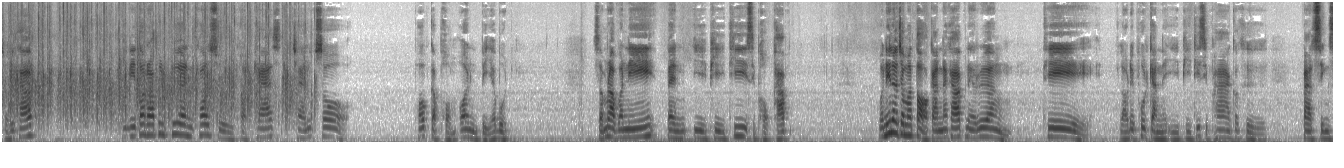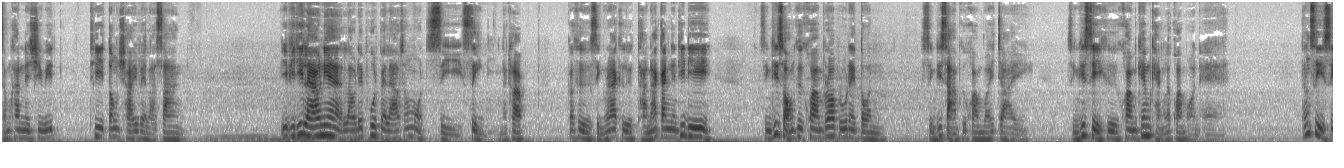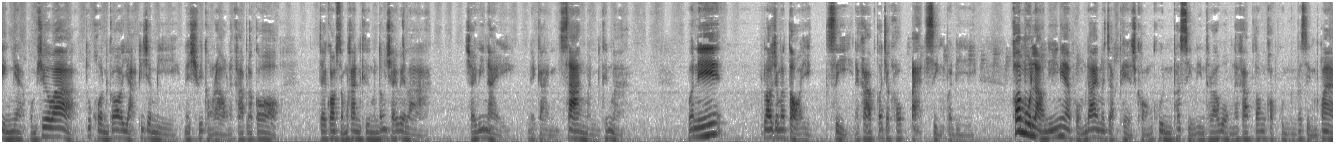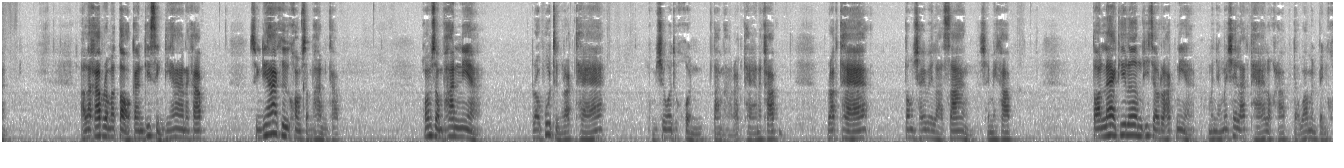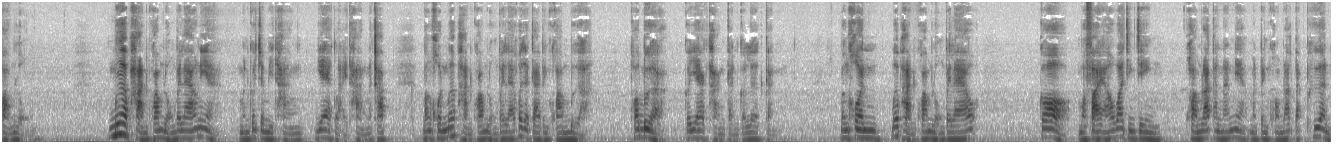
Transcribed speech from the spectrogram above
สวัสดีครับ ยินดีต้อนรับเพื่อนๆเข้าสู่พอดแคสต์แชร์ลูกโซ่ พบกับผมอ้นปิยบุตรสำหรับวันนี้เป็น EP ที่ 16 ครับ วันนี้เราจะมาต่อกันนะครับในเรื่องที่เราได้พูดกันใน EP ที่ 15 ก็คือ 8 สิ่งสำคัญในชีวิตที่ต้องใช้เวลาสร้าง EP ที่แล้วเนี่ยเราได้พูดไปแล้วทั้งหมด 4 สิ่งนะครับ ก็คือสิ่งแรกคือฐานะการเงินที่ดี สิ่งที่ 2 คือความรอบรู้ในตน สิ่งที่ 3 คือความไว้ใจ สิ่งที่ 4 คือความเข้มแข็งและความอ่อนแอ ทั้ง 4 สิ่งเนี่ยผมเชื่อว่าทุกคนก็อยากที่จะมีในชีวิตของเรานะครับ แล้วก็ใจความสำคัญคือมันต้องใช้เวลาใช้วินัยในการสร้างมันขึ้นมา วันนี้เราจะมาต่ออีก 4 นะครับ ก็จะครบ 8 สิ่งพอดี ข้อมูลเหล่านี้เนี่ยผมได้มาจากเพจของคุณพระสินอินทรวงศ์นะครับ ต้องขอบคุณคุณพระสินมากเอาละครับเรามาต่อกันที่สิ่งที่ 5 นะครับ สิ่งที่ 5 คือความสัมพันธ์ครับ ความสัมพันธ์เนี่ยเราพูดถึงรักแท้ ผมเชื่อว่าทุกคนตามหารักแท้นะครับ รักแท้ต้องใช้เวลาสร้างใช่ไหมครับ ตอนแรกที่เริ่มที่จะรักเนี่ยมันยังไม่ใช่รักแท้หรอกครับ แต่ว่ามันเป็นความหลง เมื่อผ่านความหลงไปแล้วเนี่ย มันก็จะมีทางแยกหลายทางนะครับ บางคนเมื่อผ่านความหลงไปแล้วก็จะกลายเป็นความเบื่อ พอเบื่อก็แยกทางกันก็เลิกกัน บางคนเมื่อผ่านความหลงไปแล้ว ก็มาไฟเอาว่าจริง ๆ ความรักอันนั้นเนี่ยมันเป็นความรักแบบเพื่อน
